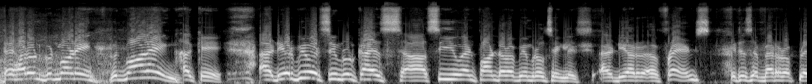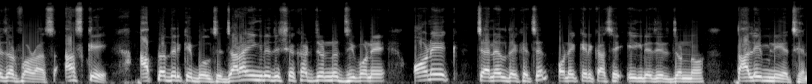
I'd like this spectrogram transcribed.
Hey Harun, good morning. Good morning. Okay, uh, dear viewers, Imrul Kais, uh, CEO and founder of Imrul's English. Uh, dear uh, friends, it is a matter of pleasure for us. আজকে আপনাদেরকে বলছে যারা ইংরেজি শেখার জন্য জীবনে অনেক চ্যানেল দেখেছেন অনেকের কাছে ইংরেজির জন্য তালিম নিয়েছেন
